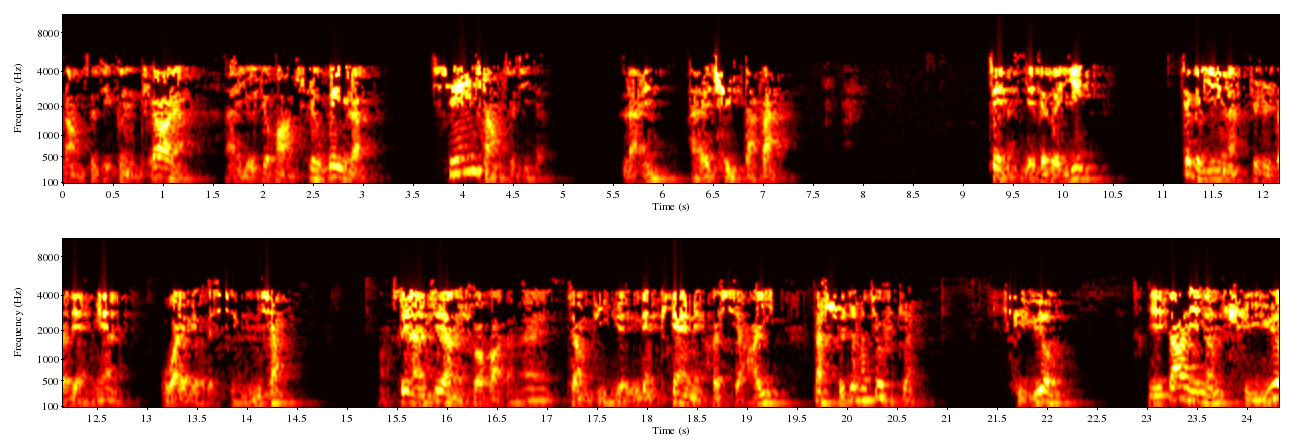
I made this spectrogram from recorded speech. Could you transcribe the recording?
让自己更漂亮啊。有句话是为了欣赏自己的人而去打扮，这呢也叫做印。这个印呢，就是说脸面外表的形象。啊，虽然这样的说法，咱们这样比喻有点片面和狭义，但实际上就是这样，取悦嘛。你当你能取悦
